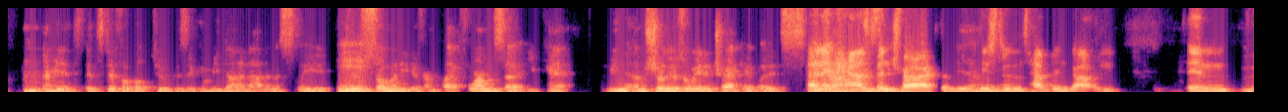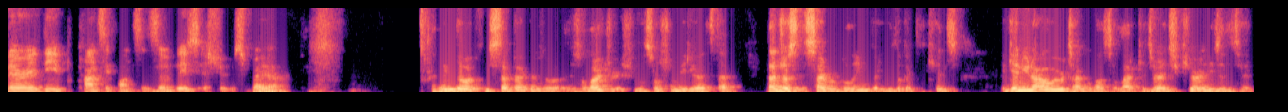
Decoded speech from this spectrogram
I mean, it's it's difficult too because it can be done anonymously. Mm. There's so many different platforms that you can't. I mean, I'm sure there's a way to track it, but it's And it not has been tracked, and Yeah. these students have been gotten in very deep consequences of these issues, right? Yeah. I think though, if we step back, there's a there's a larger issue with social media. It's that not just the cyberbullying, but you look at the kids. Again, you know how we were talking about a lot of kids are insecure, and these are the ty-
